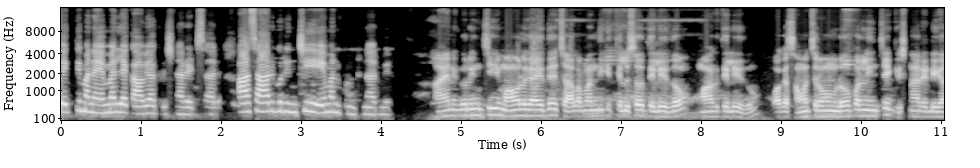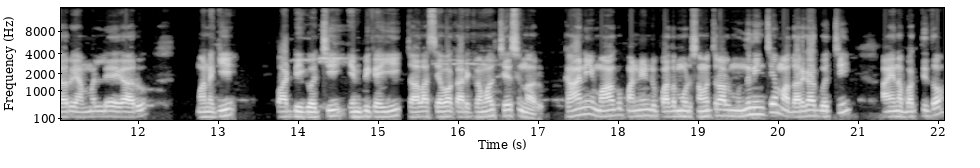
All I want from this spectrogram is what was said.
వ్యక్తి మన ఎమ్మెల్యే కావ్య కృష్ణారెడ్డి సార్. ఆ సార్ గురించి ఏమనుకుంటున్నారు మీరు? ఆయన గురించి మామూలుగా అయితే చాలా మందికి తెలుసో తెలియదో మాకు తెలియదు ఒక సంవత్సరం లోపల నుంచే కృష్ణారెడ్డి గారు ఎమ్మెల్యే గారు మనకి పార్టీకి వచ్చి ఎంపికయ్యి చాలా సేవా కార్యక్రమాలు చేస్తున్నారు. కానీ మాకు పన్నెండు పదమూడు సంవత్సరాల ముందు నుంచే మా దర్గాకు వచ్చి ఆయన భక్తితో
